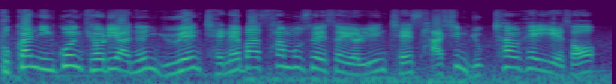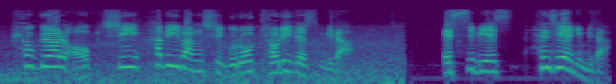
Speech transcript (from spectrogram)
북한 인권 결의안은 유엔 제네바 사무소에서 열린 제46차 회의에서 표결 없이 합의 방식으로 결의됐습니다. SBS 한세연입니다.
